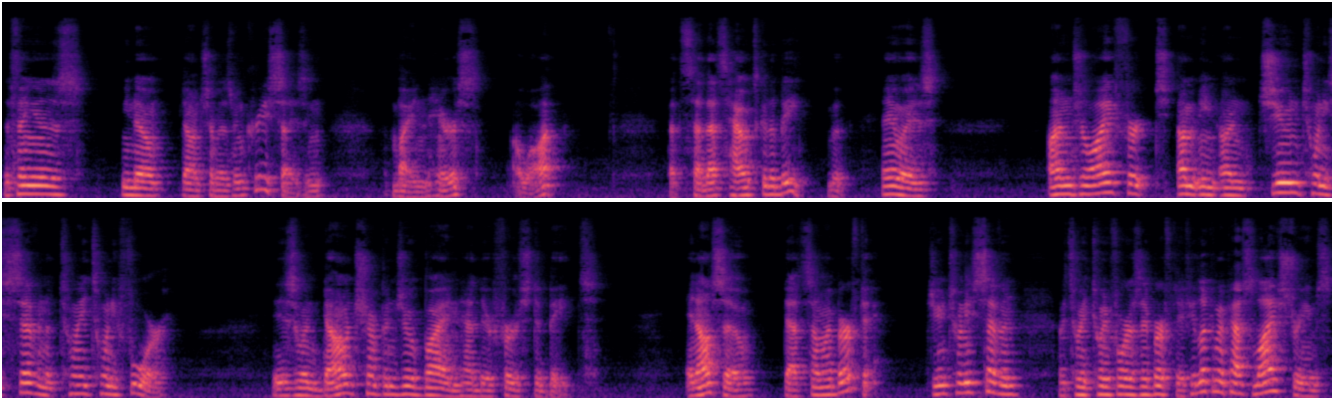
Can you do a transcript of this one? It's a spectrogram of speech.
the thing is, you know, Donald Trump has been criticizing Biden Harris a lot. That's how, that's how it's gonna be. But anyways, on July 13, I mean on June 27 of 2024 is when Donald Trump and Joe Biden had their first debate. And also, that's on my birthday. June 27 of 2024 is my birthday. If you look at my past live streams,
